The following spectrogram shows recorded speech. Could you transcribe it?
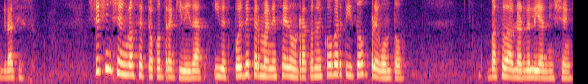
Gracias. Sheshin Sheng lo aceptó con tranquilidad y después de permanecer un rato en el cobertizo, preguntó: Basta de hablar de Lian Sheng.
